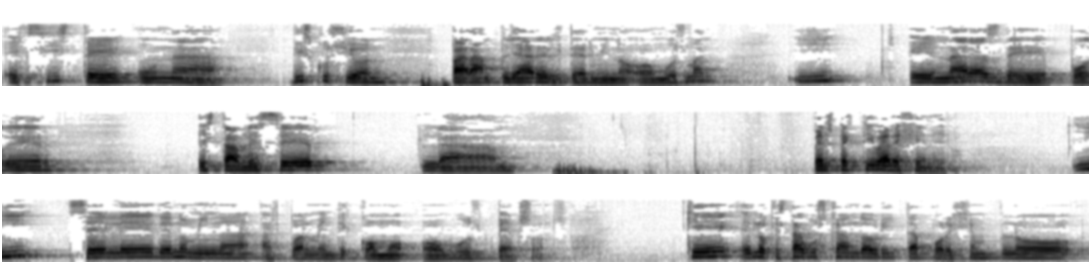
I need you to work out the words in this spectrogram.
existe una discusión para ampliar el término ombudsman y en aras de poder establecer la perspectiva de género y se le denomina actualmente como obus persons. ¿Qué es lo que está buscando ahorita? Por ejemplo,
